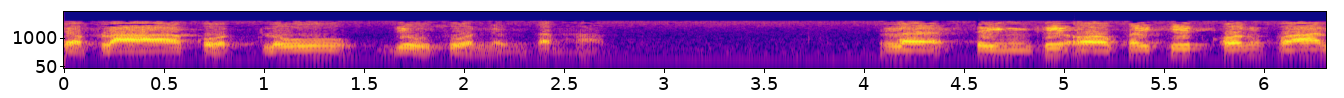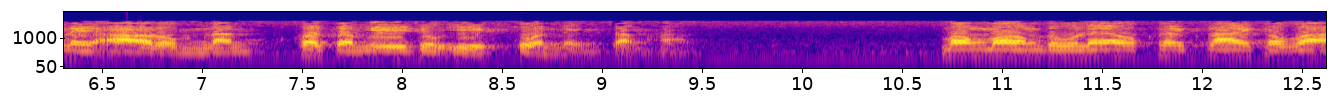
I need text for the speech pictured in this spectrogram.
จะปรากฏรู้อยู่ส่วนหนึ่งต่างหากและสิ่งที่ออกไปคิดค้นคว้าในอารมณ์นั้น ก็จะมีอยู่อีกส่วนหนึ่งต่างหากมองมองดูแล้วคล้ายๆกับว่า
